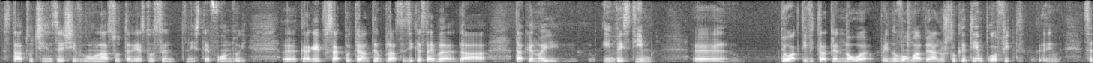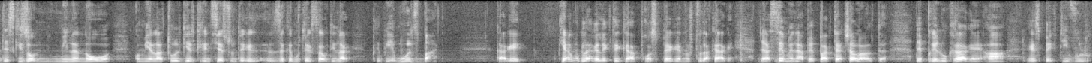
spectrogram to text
statul 50 și vreun sută, restul sunt niște fonduri uh, care s-ar putea întâmpla să zică, stai bă, dar dacă noi investim uh, pe o activitate nouă, păi nu vom avea nu știu cât timp profit. Să deschizi o mină nouă, cum e la Tulgher Grințescu, un zăcământ extraordinar, trebuie mulți bani, care chiar nuclear electrică prospere, nu știu la care. De asemenea, pe partea cealaltă, de prelucrare a respectivul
